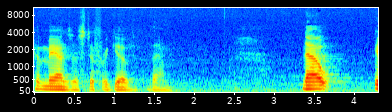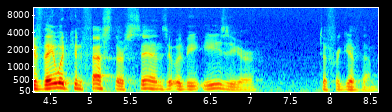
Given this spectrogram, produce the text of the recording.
commands us to forgive them. Now, if they would confess their sins, it would be easier to forgive them.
